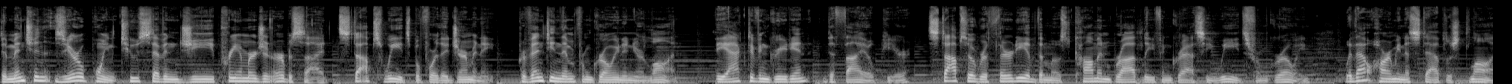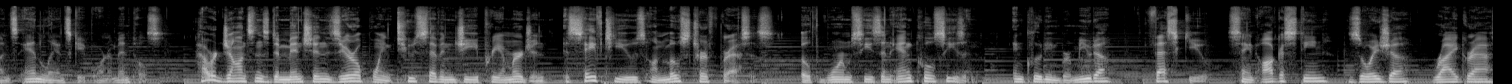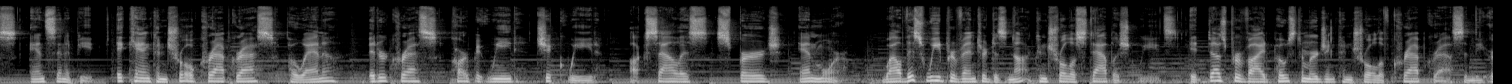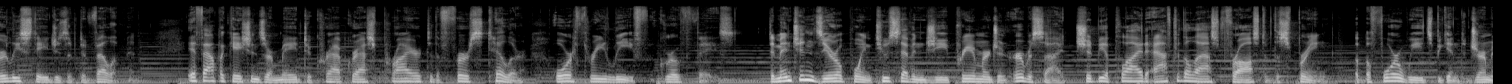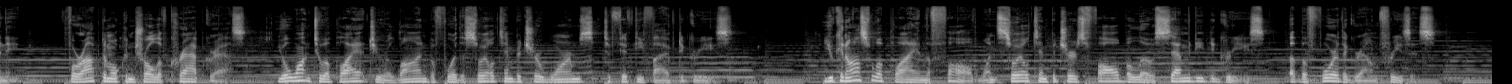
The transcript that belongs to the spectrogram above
Dimension 0.27G pre-emergent herbicide stops weeds before they germinate, preventing them from growing in your lawn. The active ingredient, dithiopyr, stops over 30 of the most common broadleaf and grassy weeds from growing without harming established lawns and landscape ornamentals. Howard Johnson's Dimension 0.27G pre-emergent is safe to use on most turf grasses, both warm season and cool season, including Bermuda, fescue, St. Augustine, zoysia, ryegrass, and centipede. It can control crabgrass, poa annua, bittercress, carpetweed, chickweed, oxalis, spurge, and more. While this weed preventer does not control established weeds, it does provide post-emergent control of crabgrass in the early stages of development if applications are made to crabgrass prior to the first tiller or three-leaf growth phase. Dimension 0.27G pre-emergent herbicide should be applied after the last frost of the spring, but before weeds begin to germinate. For optimal control of crabgrass, you'll want to apply it to your lawn before the soil temperature warms to 55 degrees. You can also apply in the fall once soil temperatures fall below 70 degrees, but before the ground freezes.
